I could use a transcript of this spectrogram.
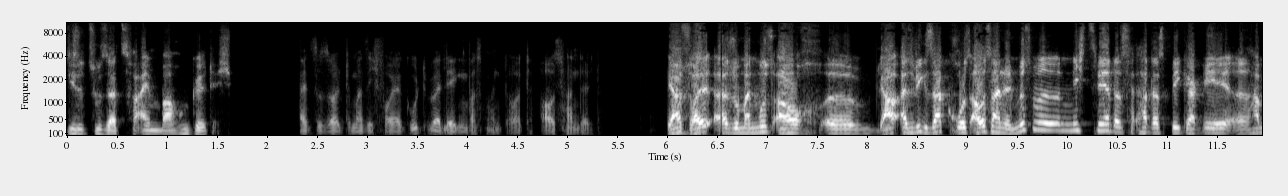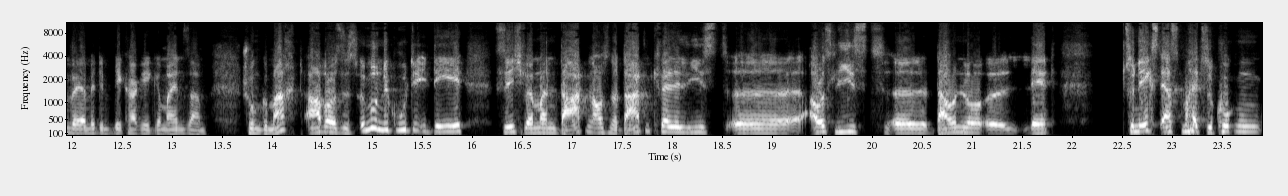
diese Zusatzvereinbarung gültig. Also sollte man sich vorher gut überlegen, was man dort aushandelt. Ja, soll, also man muss auch, äh, ja, also wie gesagt, groß aushandeln müssen wir nichts mehr. Das hat das BKG, äh, haben wir ja mit dem BKG gemeinsam schon gemacht. Aber es ist immer eine gute Idee, sich, wenn man Daten aus einer Datenquelle liest, äh, ausliest, äh, download, zunächst erstmal zu gucken,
